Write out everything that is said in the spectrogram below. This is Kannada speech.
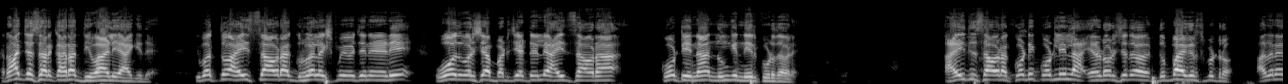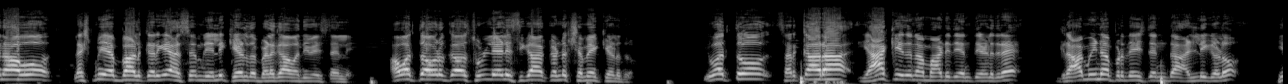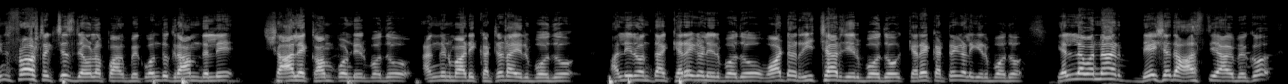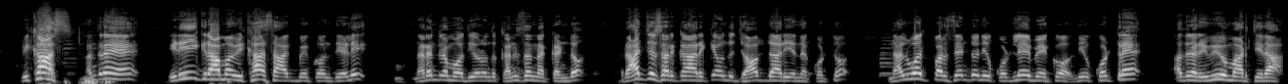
ರಾಜ್ಯ ಸರ್ಕಾರ ದಿವಾಳಿ ಆಗಿದೆ. ಇವತ್ತು ಐದು ಸಾವಿರ ಗೃಹಲಕ್ಷ್ಮಿ ಯೋಜನೆಯಡಿ ಹೋದ ವರ್ಷ ಬಡ್ಜೆಟಲ್ಲಿ ಐದು ಸಾವಿರ ಕೋಟಿನ ನುಂಗಿ ನೀರು ಕುಡಿದವ್ರೆ. ಐದು ಸಾವಿರ ಕೋಟಿ ಕೊಡಲಿಲ್ಲ, ಎರಡು ವರ್ಷದ ದುಬ್ಬಾಗಿರಿಸ್ಬಿಟ್ರು. ಅದನ್ನೇ ನಾವು ಲಕ್ಷ್ಮೀ ಹೆಬ್ಬಾಳ್ಕರ್ಗೆ ಅಸೆಂಬ್ಲಿಯಲ್ಲಿ ಕೇಳಿದ್ವು ಬೆಳಗಾವಿ ಅಧಿವೇಶನದಲ್ಲಿ. ಅವತ್ತು ಅವ್ರಿಗೆ ಸುಳ್ಳು ಹೇಳಿ ಸಿಗಾಕೊಂಡು ಕ್ಷಮೆ ಕೇಳಿದ್ರು. ಇವತ್ತು ಸರ್ಕಾರ ಯಾಕೆ ಇದನ್ನ ಮಾಡಿದೆ ಅಂತ ಹೇಳಿದ್ರೆ ಗ್ರಾಮೀಣ ಪ್ರದೇಶದಿಂದ ಹಳ್ಳಿಗಳು ಇನ್ಫ್ರಾಸ್ಟ್ರಕ್ಚರ್ಸ್ ಡೆವಲಪ್ ಆಗಬೇಕು. ಒಂದು ಗ್ರಾಮದಲ್ಲಿ ಶಾಲೆ ಕಾಂಪೌಂಡ್ ಇರ್ಬೋದು, ಅಂಗನವಾಡಿ ಕಟ್ಟಡ ಇರ್ಬೋದು ಅಲ್ಲಿರುವಂಥ ಕೆರೆಗಳಿರ್ಬೋದು ವಾಟರ್ ರೀಚಾರ್ಜ್ ಇರ್ಬೋದು, ಕೆರೆ ಕಟ್ಟೆಗಳಿಗಿರ್ಬೋದು, ಎಲ್ಲವನ್ನ ದೇಶದ ಆಸ್ತಿ ಆಗಬೇಕು. ವಿಕಾಸ್ ಅಂದ್ರೆ ಇಡೀ ಗ್ರಾಮ ವಿಕಾಸ ಆಗಬೇಕು ಅಂತೇಳಿ ನರೇಂದ್ರ ಮೋದಿಯವರು ಒಂದು ಕನಸನ್ನ ಕಂಡು ರಾಜ್ಯ ಸರ್ಕಾರಕ್ಕೆ ಒಂದು ಜವಾಬ್ದಾರಿಯನ್ನು ಕೊಟ್ಟು ನಲ್ವತ್ತು ಪರ್ಸೆಂಟು ನೀವು ಕೊಡಲೇಬೇಕು. ನೀವು ಕೊಟ್ಟರೆ ಅದನ್ನು ರಿವ್ಯೂ ಮಾಡ್ತೀರಾ?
